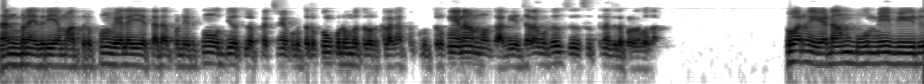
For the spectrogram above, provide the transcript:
நண்பனை எதிரியா மாத்திருக்கும் வேலையை தடை பண்ணிருக்கும் உத்தியோகத்துல பிரச்சனை கொடுத்துருக்கும் குடும்பத்துல ஒரு கலகத்தை கொடுத்துருக்கும் ஏன்னா நமக்கு அதிக ஜதம் கொடுத்தது சித்தனத்துல பிறந்தவதான் பாருங்க இடம் பூமி வீடு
